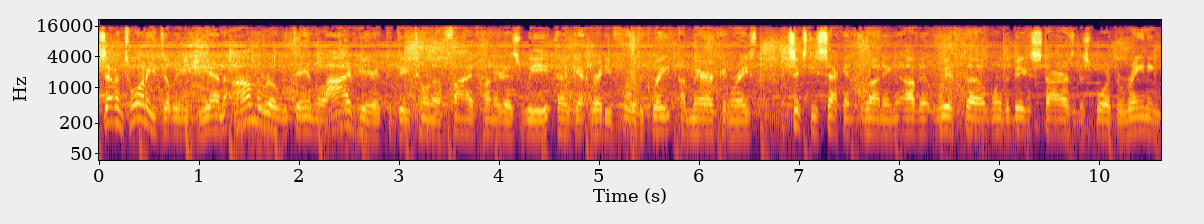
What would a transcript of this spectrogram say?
720 WGN on the road with Dane live here at the Daytona 500 as we uh, get ready for the Great American Race, 62nd running of it with uh, one of the biggest stars in the sport, the reigning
